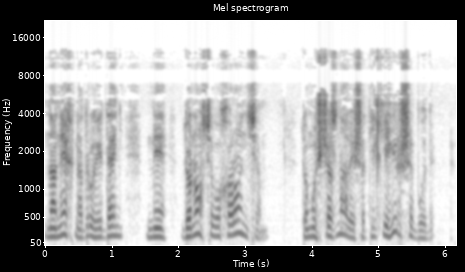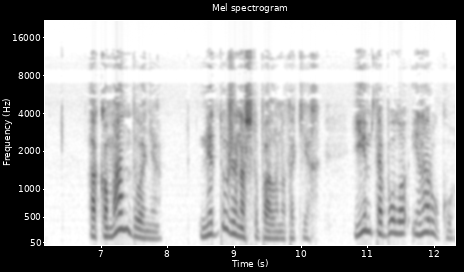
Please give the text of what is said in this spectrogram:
на них на другий день не доносив охоронцям, тому що знали, що тільки гірше буде. А командування не дуже наступало на таких, їм те було і на руку,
